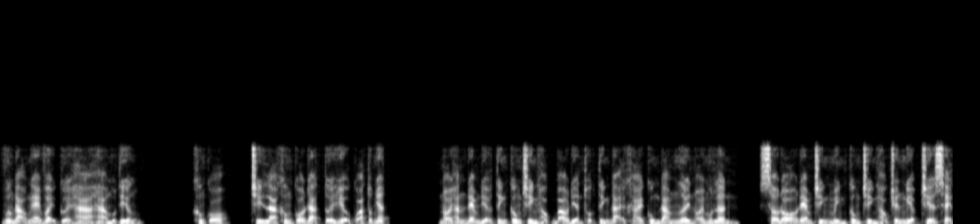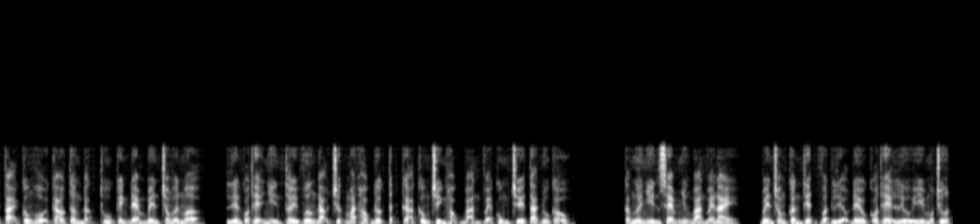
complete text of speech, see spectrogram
Vương đạo nghe vậy cười ha ha một tiếng. Không có, chỉ là không có đạt tới hiệu quả tốt nhất. Nói hắn đem địa tinh công trình học bảo điện thuộc tính đại khái cùng đám người nói một lần, sau đó đem chính mình công trình học chuyên nghiệp chia sẻ tại công hội cao tầng đặc thù kênh đem bên trong ấn mở, liền có thể nhìn thấy vương đạo trước mắt học được tất cả công trình học bản vẽ cùng chế tác nhu cầu. Các ngươi nhìn xem những bản vẽ này, bên trong cần thiết vật liệu đều có thể lưu ý một chút,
